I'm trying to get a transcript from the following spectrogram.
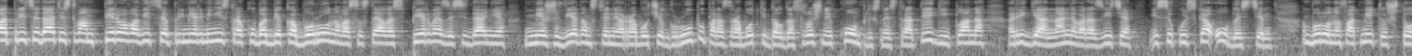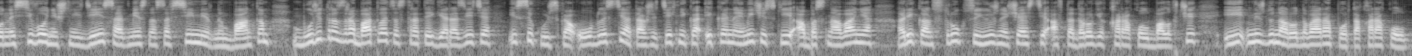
Под председательством первого вице-премьер-министра Кубатбека Буронова состоялось первое заседание межведомственной рабочей группы по разработке долгосрочной комплексной стратегии и плана регионального развития Иссыкульской области. Буронов отметил, что на сегодняшний день совместно со Всемирным банком будет разрабатываться стратегия развития Иссыкульской области, а также технико-экономические обоснования реконструкции южной части автодороги Каракол-Балыкчи и международного аэропорта Каракол.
